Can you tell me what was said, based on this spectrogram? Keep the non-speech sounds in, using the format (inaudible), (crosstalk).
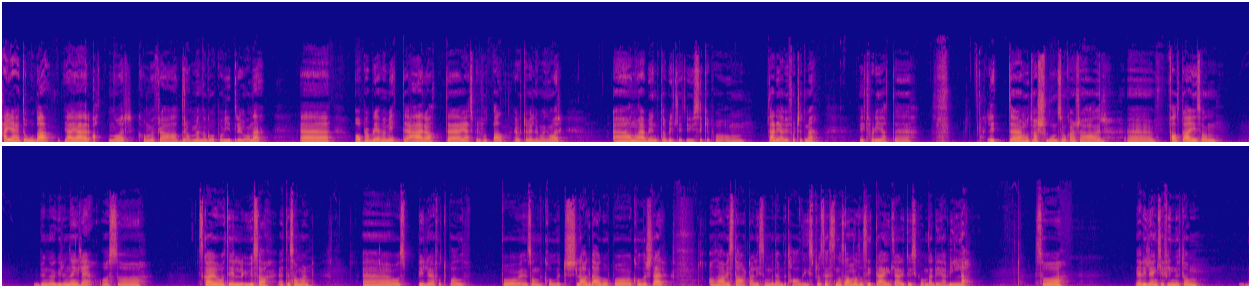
Hei, jeg heter Oda. Jeg er 18 år, kommer fra Drammen og går på videregående. Eh, og problemet mitt er at eh, jeg spiller fotball. Jeg har gjort det veldig mange år. Eh, og nå har jeg begynt å blitt litt usikker på om det er det jeg vil fortsette med. Litt fordi at Litt motivasjon som kanskje har falt av i sånn bunn og grunn, egentlig. Og så skal jeg jo til USA etter sommeren eh, og spille fotball på et sånn college-lag, da, gå på college der. Og så har vi starta liksom med den betalingsprosessen og sånn, og så sitter jeg egentlig her litt usikker på om det er det jeg vil, da. Så jeg vil egentlig finne ut om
